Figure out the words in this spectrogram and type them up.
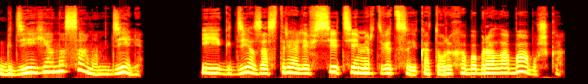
Где я на самом деле? И где застряли все те мертвецы, которых обобрала бабушка?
